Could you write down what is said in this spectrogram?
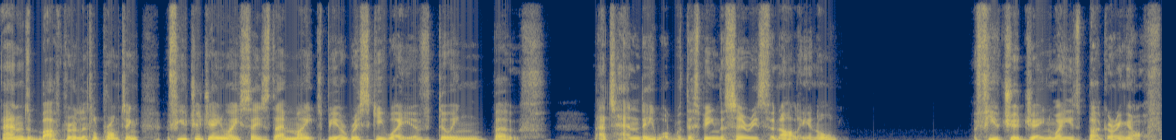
And, after a little prompting, future Janeway says there might be a risky way of doing both. That's handy, what with this being the series finale and all. Future Janeway's buggering off.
